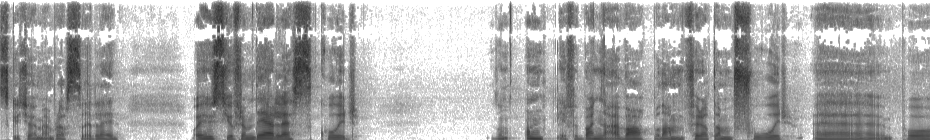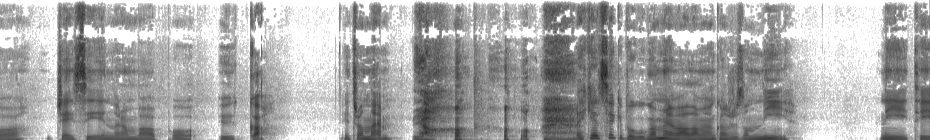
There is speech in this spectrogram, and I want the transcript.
skulle kjøre med en plass, eller Og jeg husker jo fremdeles hvor sånn ordentlig forbanna jeg var på dem for at de for eh, på JC når han var på Uka i Trondheim. Ja. jeg er ikke helt sikker på hvor gammel jeg var da, men kanskje sånn ni. Ni, ti,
